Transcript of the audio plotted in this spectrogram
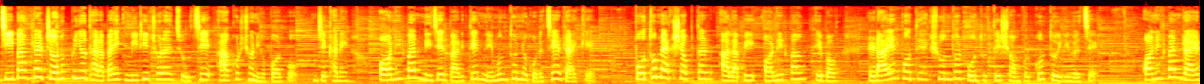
জি বাংলার জনপ্রিয় ধারাবাহিক মিঠির ছোড়ায় চলছে আকর্ষণীয় পর্ব, যেখানে অনির্বাণ নিজের বাড়িতে নেমন্তন্ন করেছে রায়কে। প্রথম এক সপ্তাহ আলাপে অনির্বাণ এবং রায়ের মধ্যে এক সুন্দর বন্ধুত্বের সম্পর্ক তৈরি হয়েছে। অনির্বাণ রায়ের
